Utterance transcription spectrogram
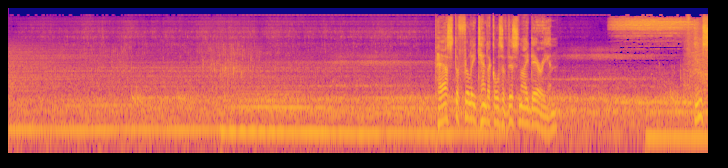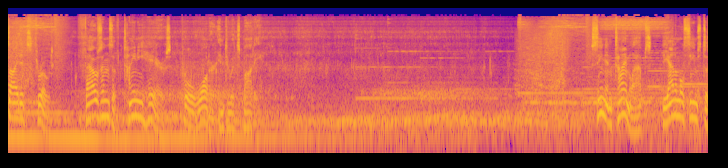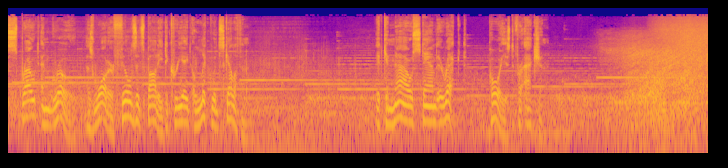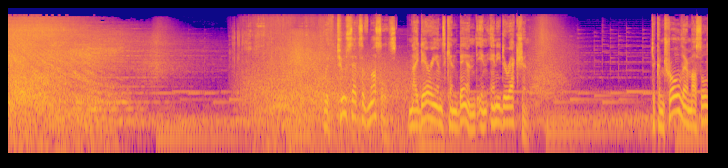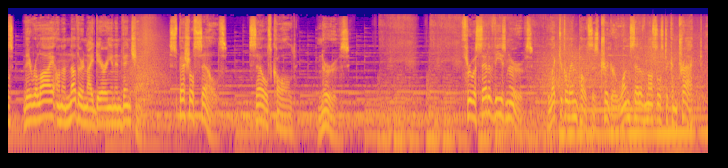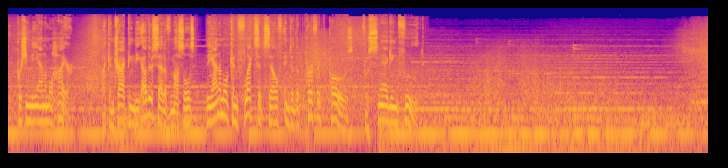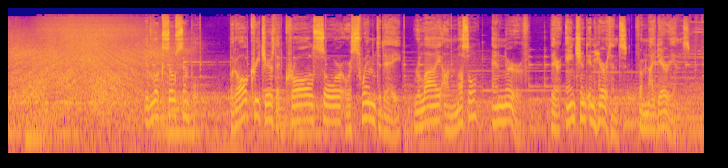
Past the frilly tentacles of this cnidarian, inside its throat, thousands of tiny hairs pull water into its body. Seen in time-lapse, the animal seems to sprout and grow as water fills its body to create a liquid skeleton. It can now stand erect, poised for action. With two sets of muscles, cnidarians can bend in any direction. To control their muscles, they rely on another cnidarian invention, special cells, cells called nerves. Through a set of these nerves, Electrical impulses trigger one set of muscles to contract, pushing the animal higher. By contracting the other set of muscles, the animal can flex itself into the perfect pose for snagging food. It looks so simple, but all creatures that crawl, soar, or swim today rely on muscle and nerve their ancient inheritance from Cnidarians.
